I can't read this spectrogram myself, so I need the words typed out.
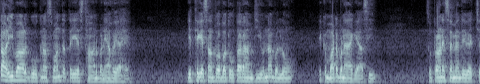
ਢਾਲੀਵਾਲ ਗੋਤਨਾ ਨਾਲ ਸੰਬੰਧਿਤ ਇਹ ਸਥਾਨ ਬਣਿਆ ਹੋਇਆ ਹੈ। ਜਿੱਥੇ ਕਿ ਸੰਤ ਬਾਬਾ ਤੋਤਾ ਰਾਮ ਜੀ ਉਹਨਾਂ ਵੱਲੋਂ ਇੱਕ ਮਠ ਬਣਾਇਆ ਗਿਆ ਸੀ। ਸੋ ਪੁਰਾਣੇ ਸਮਿਆਂ ਦੇ ਵਿੱਚ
